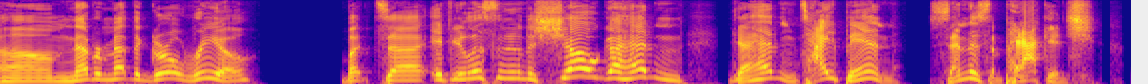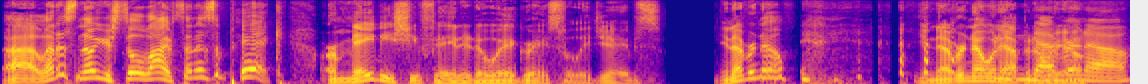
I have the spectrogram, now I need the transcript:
Um, never met the girl Rio, but uh, if you're listening to the show, go ahead and go ahead and type in. Send us a package. Uh, let us know you're still alive. Send us a pic, or maybe she faded away gracefully, Jabes. You never know. You never know what happened never to Rio. know.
